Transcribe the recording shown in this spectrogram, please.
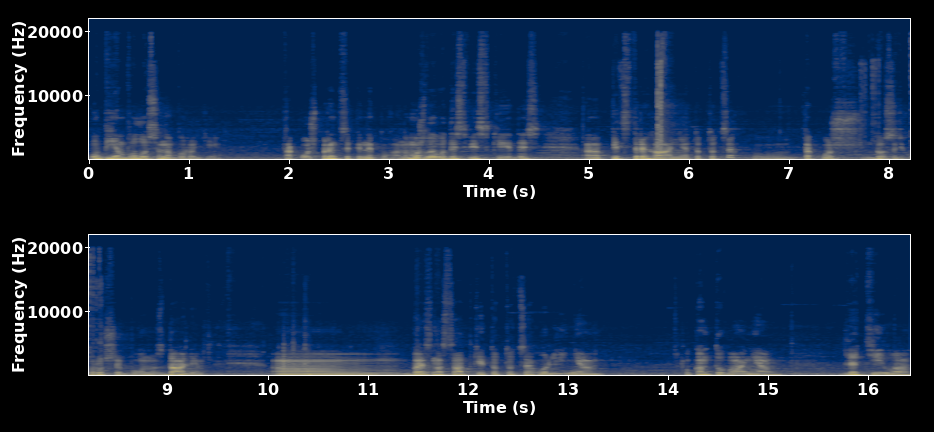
об'єм волосся на бороді. Також, в принципі, непогано. Можливо, десь візки, десь е, підстригання. Тобто, це е, також досить хороший бонус. Далі. Е, Без насадки, тобто це гоління, окантування для тіла.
